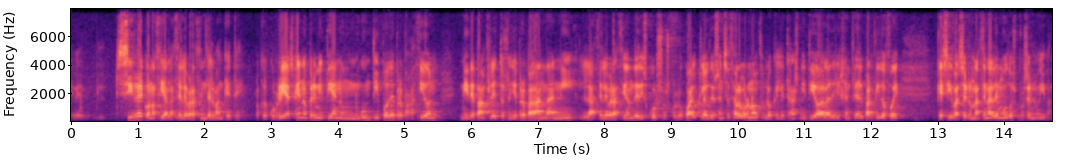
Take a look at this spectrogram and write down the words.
eh, sí reconocía la celebración del banquete. Lo que ocurría es que no permitía ningún tipo de propagación, ni de panfletos, ni de propaganda, ni la celebración de discursos, con lo cual Claudio Sánchez Albornoz lo que le transmitió a la dirigencia del partido fue que si iba a ser una cena de mudos, pues él no iba.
